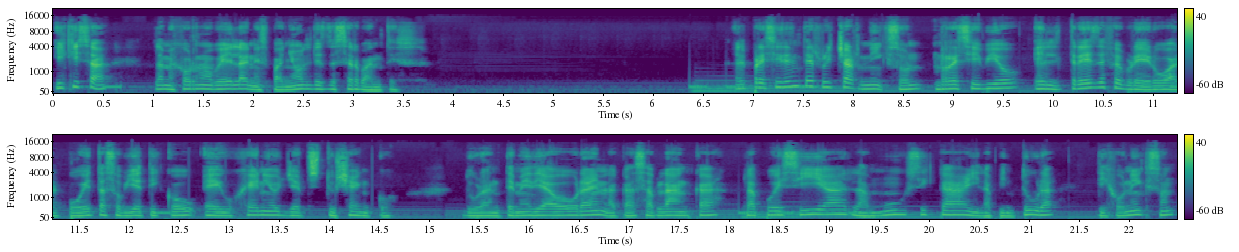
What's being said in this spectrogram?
y quizá la mejor novela en español desde Cervantes. El presidente Richard Nixon recibió el 3 de febrero al poeta soviético Eugenio Yevtushenko. Durante media hora en la Casa Blanca, la poesía, la música y la pintura, dijo Nixon,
